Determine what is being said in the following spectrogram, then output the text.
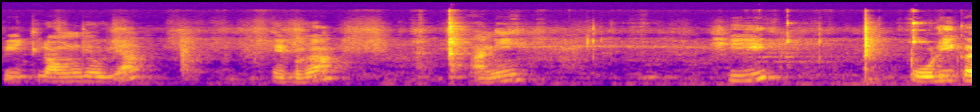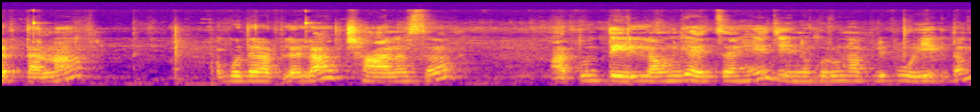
पीठ लावून घेऊया. हे बघा. आणि ही पोळी करताना अगोदर आपल्याला छान असं आतून तेल लावून घ्यायचं आहे जेणेकरून आपली पोळी एकदम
